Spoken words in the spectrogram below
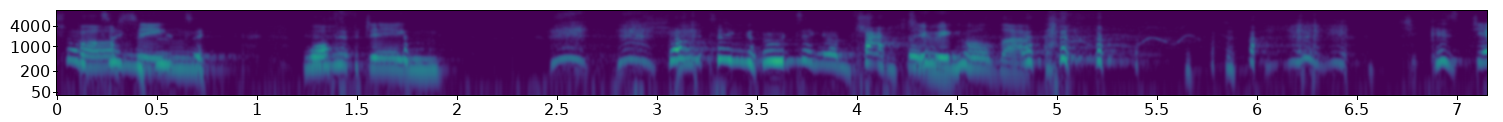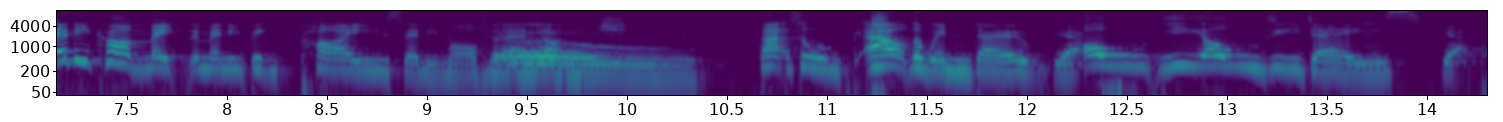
Shunting, farting, hooting. wafting, Shunting, hooting, and fatting. doing all that. Because Jenny can't make them any big pies anymore for their lunch. That's all out the window. Yeah. Old ye oldie days. Yep.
